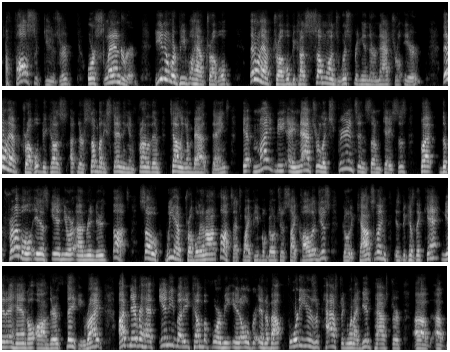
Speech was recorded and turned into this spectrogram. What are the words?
a false accuser, or slanderer. Do you know where people have trouble? They don't have trouble because someone's whispering in their natural ear. They don't have trouble because uh, there's somebody standing in front of them telling them bad things. It might be a natural experience in some cases, but the trouble is in your unrenewed thoughts. So we have trouble in our thoughts. That's why people go to psychologists, go to counseling, is because they can't get a handle on their thinking, right? I've never had anybody come before me in over in about 40 years of pastoring when I did pastor uh, uh,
